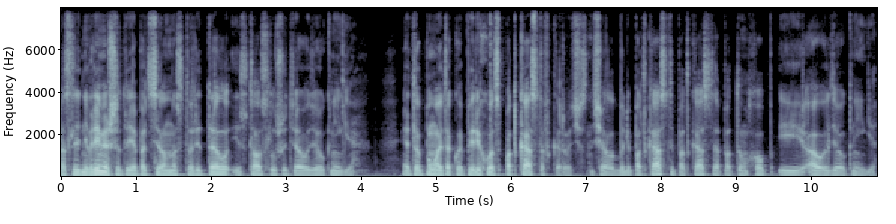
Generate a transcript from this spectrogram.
последнее время что-то я подсел на Storytel и стал слушать аудиокниги. Это, по-моему, такой переход с подкастов, короче. Сначала были подкасты, подкасты, а потом хоп и аудиокниги.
